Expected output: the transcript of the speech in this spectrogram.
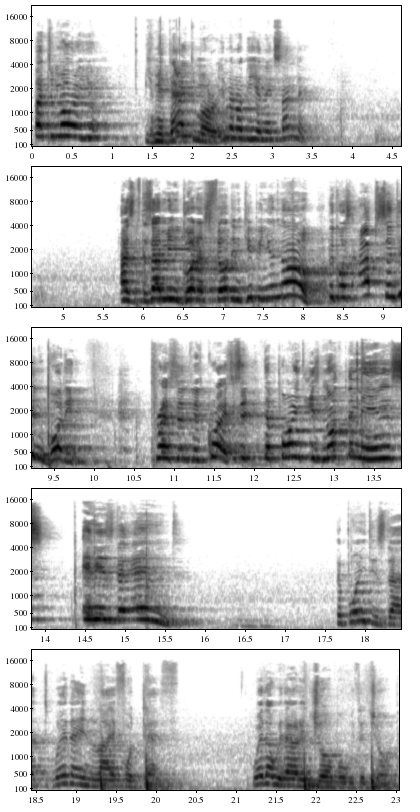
but tomorrow you, you may die tomorrow. You may not be here next Sunday. As, does that mean God has failed in keeping you? No, because absent in body, present with Christ. You see, the point is not the means, it is the end. The point is that whether in life or death, whether without a job or with a job,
